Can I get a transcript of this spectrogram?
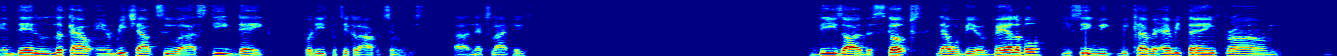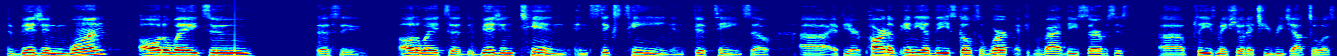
and then look out and reach out to uh, Steve Day for these particular opportunities. Uh, next slide, please. These are the scopes that will be available. You see, we, we cover everything from Division One all the way to, let's see, all the way to Division 10 and 16 and 15. So uh, if you're part of any of these scopes of work, if you provide these services, uh, please make sure that you reach out to us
